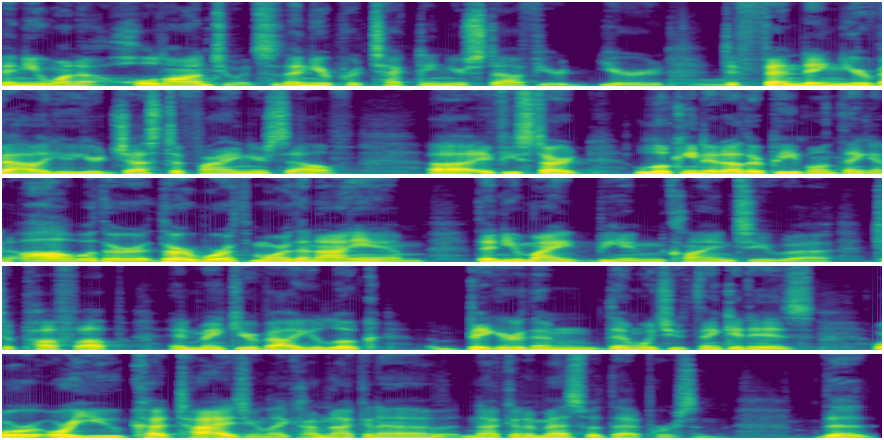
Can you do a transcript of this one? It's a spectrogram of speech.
then you want to hold on to it. So then you're protecting your stuff, you're you're defending your value, you're justifying yourself. Uh, if you start looking at other people and thinking, "Oh, well, they're they're worth more than I am," then you might be inclined to uh, to puff up and make your value look bigger than than what you think it is, or or you cut ties. You're like, "I'm not gonna not gonna mess with that person." The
